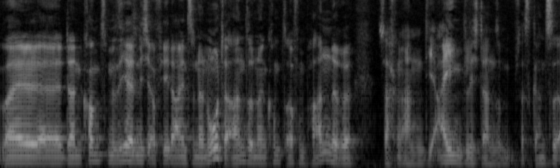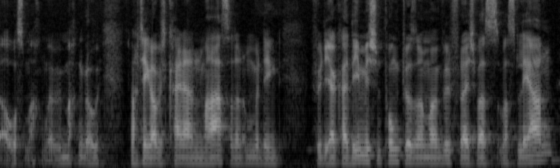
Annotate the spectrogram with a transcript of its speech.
Weil äh, dann kommt es mir sicher nicht auf jede einzelne Note an, sondern kommt es auf ein paar andere Sachen an, die eigentlich dann so das Ganze ausmachen. Weil wir machen, glaube ich, das macht ja, glaube ich, keiner einen Master dann unbedingt für die akademischen Punkte, sondern man will vielleicht was, was lernen.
